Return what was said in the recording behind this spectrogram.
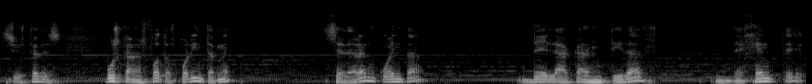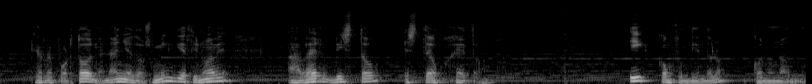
si ustedes buscan las fotos por internet, se darán cuenta de la cantidad de gente que reportó en el año 2019 haber visto este objeto y confundiéndolo con un ovni.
